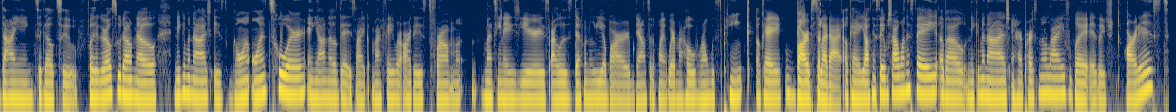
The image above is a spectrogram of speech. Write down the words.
dying to go to. For the girls who don't know, Nicki Minaj is going on tour, and y'all know that it's like my favorite artist from my teenage years. I was definitely a barb down to the point where my whole room was pink. Okay, barbs till I die. Okay, y'all can say what y'all want to say about Nicki Minaj and her personal life, but as a artist,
